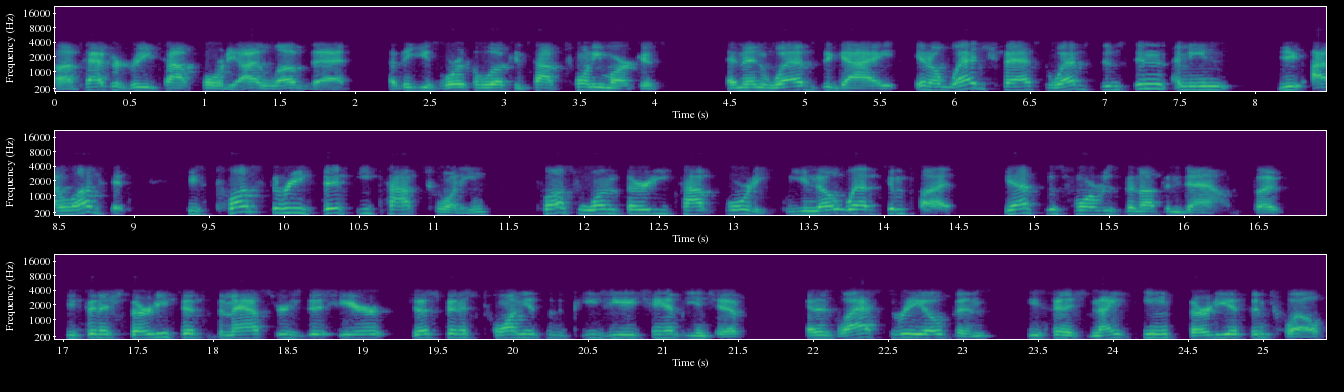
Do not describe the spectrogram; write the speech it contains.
uh, Patrick Reed top 40. I love that. I think he's worth a look in top 20 markets. And then Webb's the guy, you know, Wedge Fest, Webb Simpson. I mean, you, I love it. He's plus 350 top 20, plus 130 top 40. You know Webb can putt. Yes, his form has been up and down, but he finished 35th at the Masters this year, just finished 20th at the PGA Championship. And his last three opens, he's finished 19th, 30th, and 12th.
